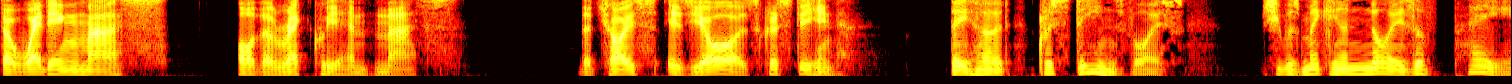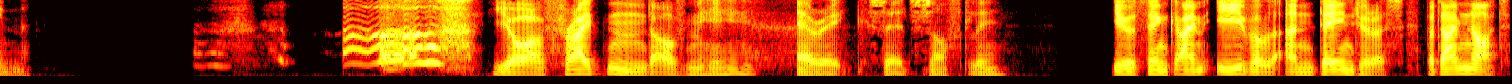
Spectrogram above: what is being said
the wedding mass or the requiem mass. The choice is yours, Christine. They heard Christine's voice. She was making a noise of pain. You're frightened of me. Eric said softly. You think I'm evil and dangerous, but I'm not.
